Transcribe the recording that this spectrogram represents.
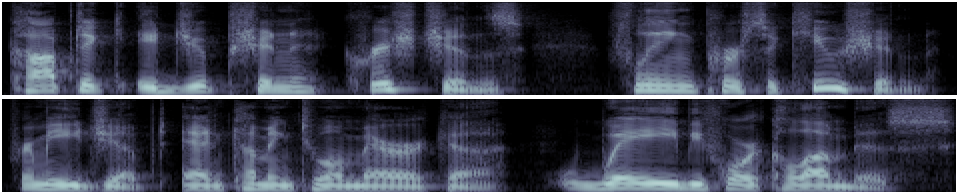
Coptic Egyptian Christians fleeing persecution from Egypt and coming to America way before Columbus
